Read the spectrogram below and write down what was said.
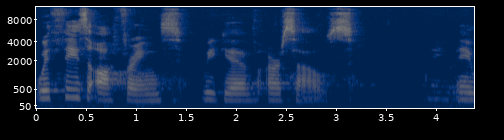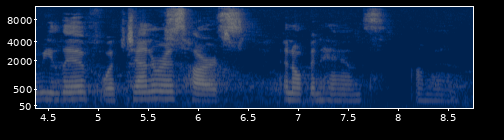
With these offerings, we give ourselves. May we live with generous hearts and open hands. Amen.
